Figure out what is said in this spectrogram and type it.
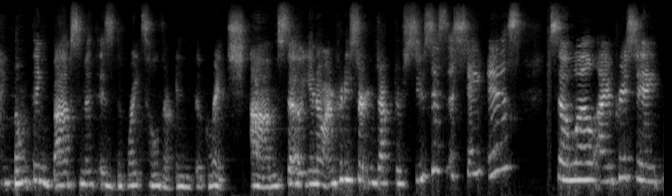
I don't think Bob Smith is the rights holder in The Grinch. Um, so, you know, I'm pretty certain Dr. Seuss's estate is. So while I appreciate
